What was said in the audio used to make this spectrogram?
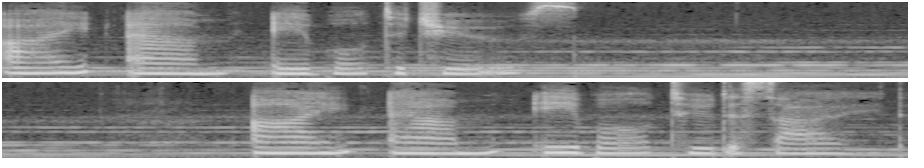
I am able to choose. I am able to decide.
